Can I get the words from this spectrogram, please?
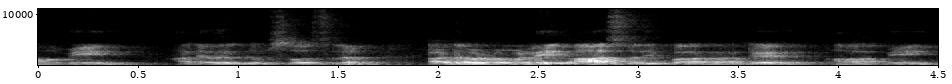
ஆமீன். அனைவருக்கும் சோசனம் கடவுள் உங்களை ஆஸ்வதிப்பாராக ஆமீன்.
